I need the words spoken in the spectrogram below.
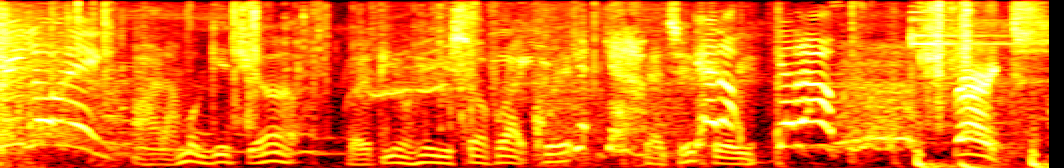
Reloading. All right, I'm gonna get you up, but if you don't hear yourself right quick, Get, get up. that's it Get for up. you. Get up. Thanks.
